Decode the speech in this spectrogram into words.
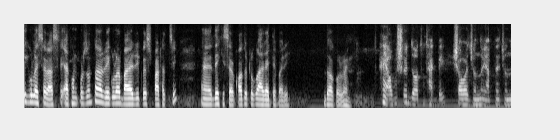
এইগুলাই স্যার আছে এখন পর্যন্ত। আর রেগুলার বায়ার রিকোয়েস্ট পাঠাচ্ছি। দেখি স্যার কতটুকু আগাইতে পারি। দোয়া করবেন। হ্যাঁ অবশ্যই দোয়া তো থাকবেই। সবার জন্যই, আপনার জন্য,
